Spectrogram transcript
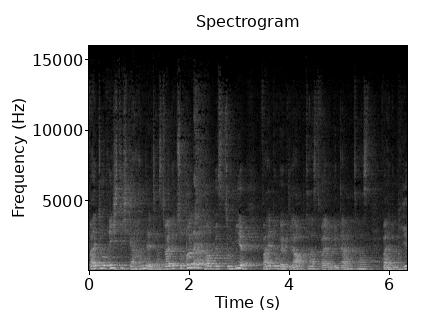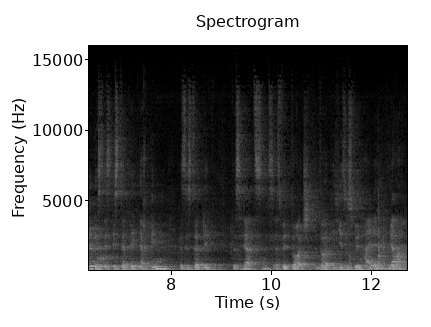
weil du richtig gehandelt hast, weil du zurückgekommen bist zu mir, weil du geglaubt hast, weil du gedankt hast, weil du hier bist. Es ist der Blick nach innen, es ist der Blick des Herzens. Es wird deutlich, Jesus will heilen, ja.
